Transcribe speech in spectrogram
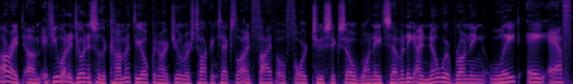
All right. Um, if you want to join us with a comment, the Aucoin Hart Jewelers talking text line 504 260 1870. I know we're running late AF,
